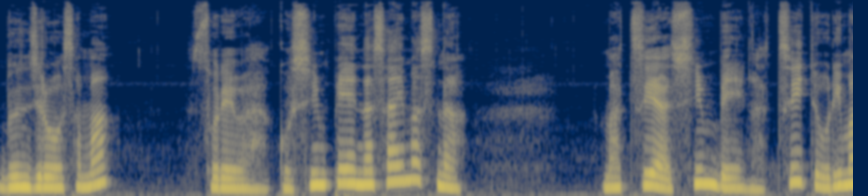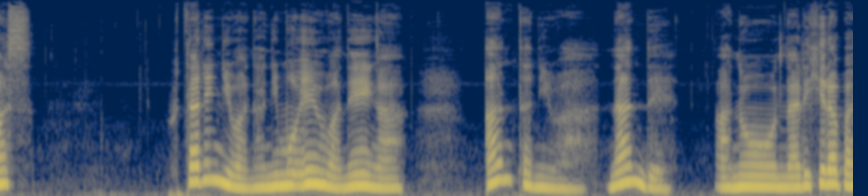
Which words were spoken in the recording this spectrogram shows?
文次郎様それはご心配なさいますな。松屋しんべヱがついております。二人には何も縁はねえが、あんたには何であの成平橋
